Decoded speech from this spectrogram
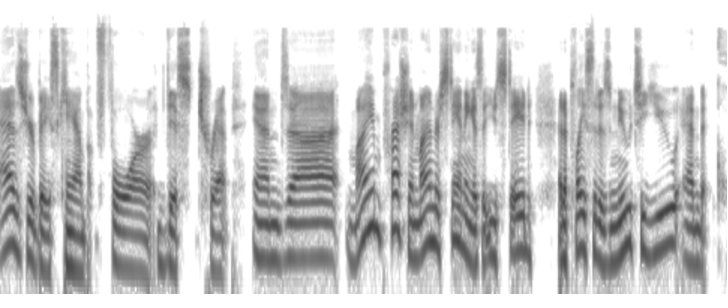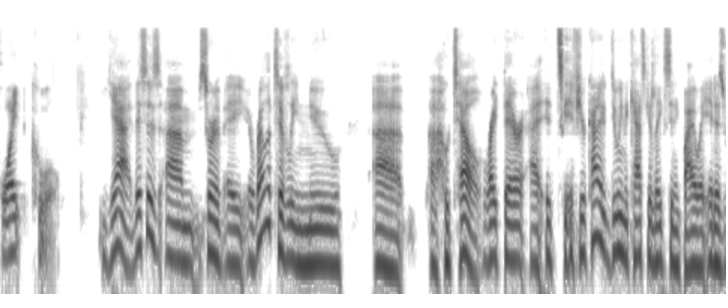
as your base camp for this trip. And uh, my impression, my understanding is that you stayed at a place that is new to you and quite cool. Yeah, this is um, sort of a, a relatively new uh, a hotel right there. At, it's if you're kind of doing the Cascade Lake Scenic Byway, it is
